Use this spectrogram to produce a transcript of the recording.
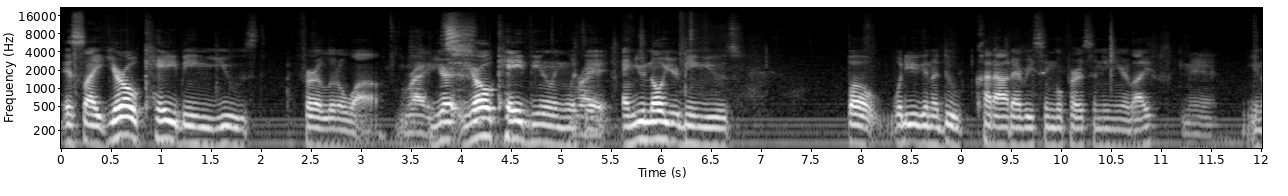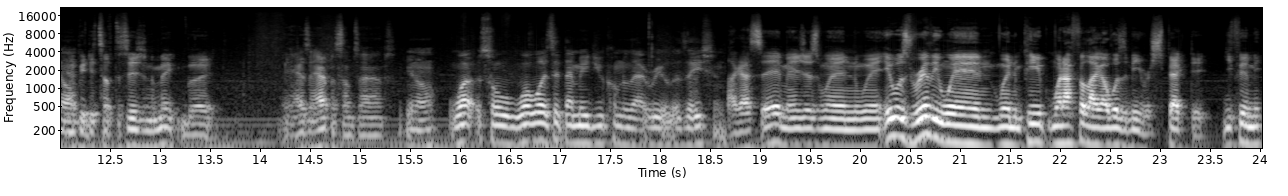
it's like you're okay being used for a little while. Right. You're you're okay dealing with Right. it, and you know you're being used. But what are you gonna do? Cut out every single person in your life? Man. You know. That'd be the tough decision to make, but it hasn't happened sometimes. You know what? So what was it that made you come to that realization? Like I said, man, just when when it was really when when people when I felt like I wasn't being respected. You feel me?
